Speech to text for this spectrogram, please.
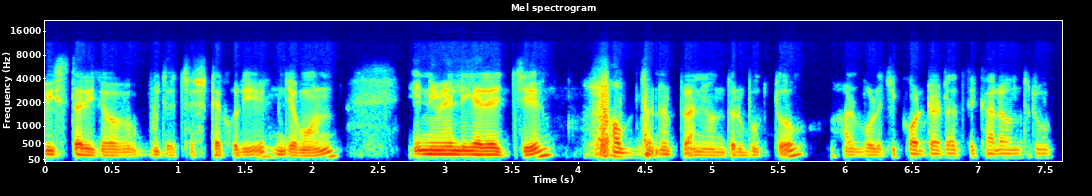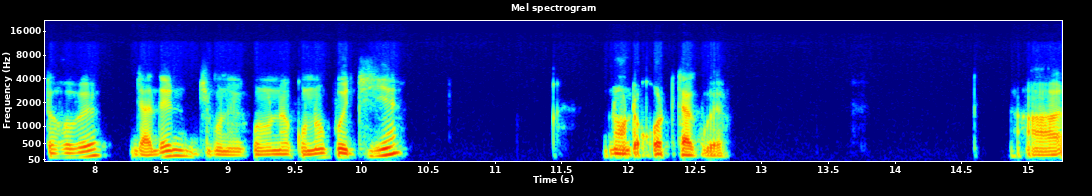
বিস্তারিতভাবে বোঝার চেষ্টা করি, যেমন এনিম্যালিয়ারের যে সব ধরনের প্রাণী অন্তর্ভুক্ত আর বলেছি কড্ডাটাতে কারা অন্তর্ভুক্ত হবে, যাদের জীবনের কোনো না কোনো পর্যায়ে নটকট থাকবে। আর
